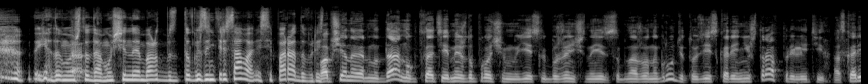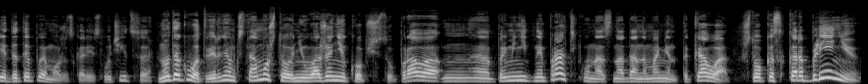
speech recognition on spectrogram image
Я думаю, что да, мужчины, наоборот, только заинтересовались и порадовались. Вообще, наверное, да. Ну, кстати, между прочим, если бы женщина ездит с обнаженной грудью, то здесь скорее не штраф прилетит, а скорее ДТП может скорее случиться. Ну так вот, вернемся к тому, что неуважение к обществу. Право э, применительная практика у нас на данный момент такова, что к оскорблению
